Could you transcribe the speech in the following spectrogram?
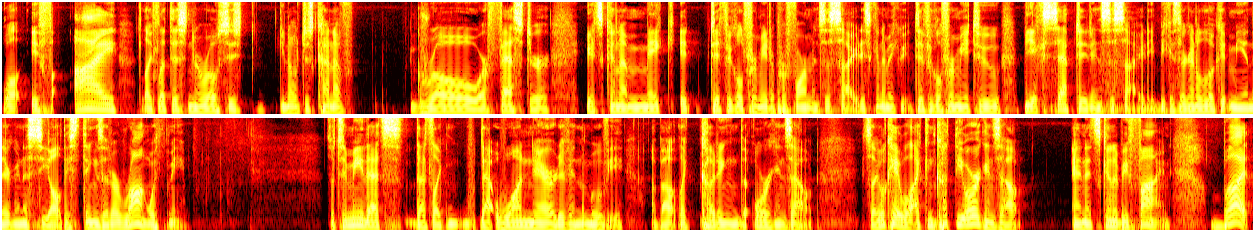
well if i like let this neurosis you know just kind of grow or fester it's going to make it difficult for me to perform in society. It's going to make it difficult for me to be accepted in society because they're going to look at me and they're going to see all these things that are wrong with me. So to me that's that's like that one narrative in the movie about like cutting the organs out. It's like okay well i can cut the organs out and it's going to be fine. But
